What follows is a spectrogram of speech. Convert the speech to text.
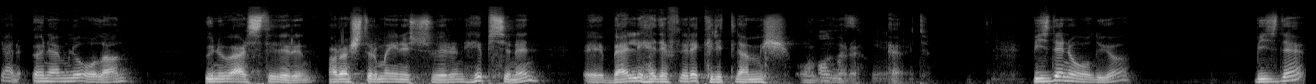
yani önemli olan üniversitelerin, araştırma enstitülerin hepsinin e, belli hedeflere kilitlenmiş olmaları. Evet. Bizde ne oluyor? Bizde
